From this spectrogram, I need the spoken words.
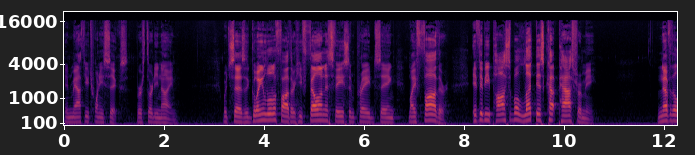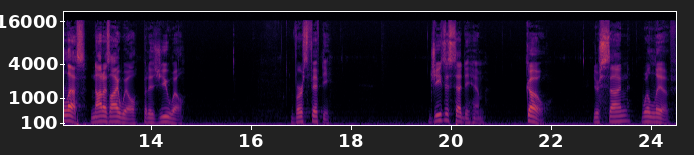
in Matthew 26, verse 39, which says, Going a little farther, he fell on his face and prayed, saying, My Father, if it be possible, let this cup pass from me. Nevertheless, not as I will, but as you will. Verse 50 Jesus said to him, Go, your son will live.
